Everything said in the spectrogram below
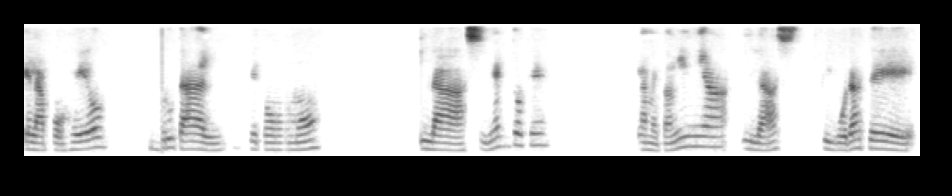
el apogeo brutal que tomó la sinécdoque, la metonimia y las figuras de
